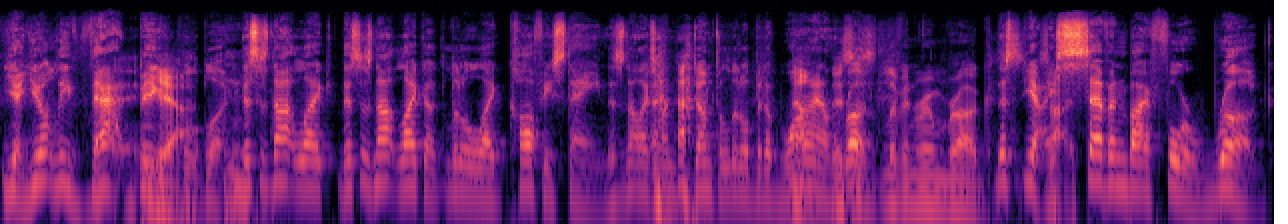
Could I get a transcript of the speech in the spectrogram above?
Yeah, you don't leave that big of Yeah. a pool of blood. This is not like this is not like a little like coffee stain. This is not like someone dumped a little bit of wine no, on the rug. this rug. is living room rug. this yeah, a size. seven by four rug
